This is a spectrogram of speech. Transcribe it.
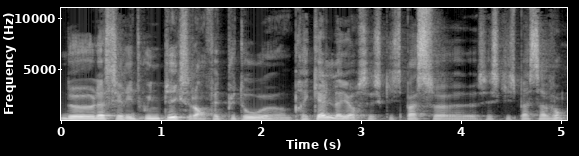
de la série Twin Peaks. Alors en fait plutôt un préquel d'ailleurs, c'est ce qui se passe, euh, c'est ce qui se passe avant.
